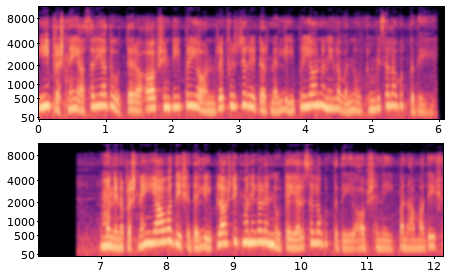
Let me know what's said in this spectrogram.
ಈ ಪ್ರಶ್ನೆಯ ಸರಿಯಾದ ಉತ್ತರ ಆಪ್ಷನ್ ಡಿ, ಪ್ರಿಯಾನ್. ರೆಫ್ರಿಜರೇಟರ್ನಲ್ಲಿ ಪ್ರಿಯಾನ್ ಅನಿಲವನ್ನು ತುಂಬಿಸಲಾಗುತ್ತದೆ. ಮುಂದಿನ ಪ್ರಶ್ನೆ, ಯಾವ ದೇಶದಲ್ಲಿ ಪ್ಲಾಸ್ಟಿಕ್ ಮನೆಗಳನ್ನು ತಯಾರಿಸಲಾಗುತ್ತದೆ? ಆಪ್ಷನ್ ಎ, ಪನಾಮಾ ದೇಶ.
